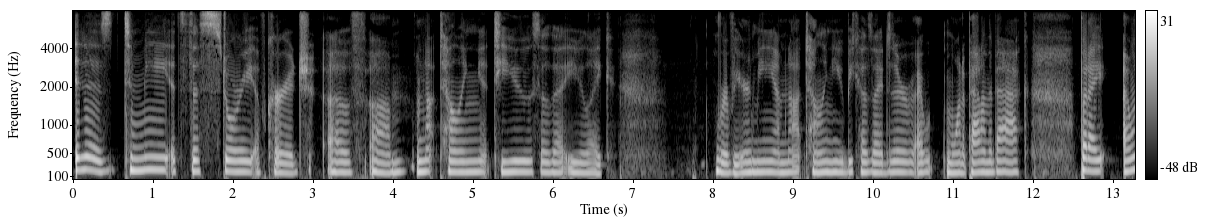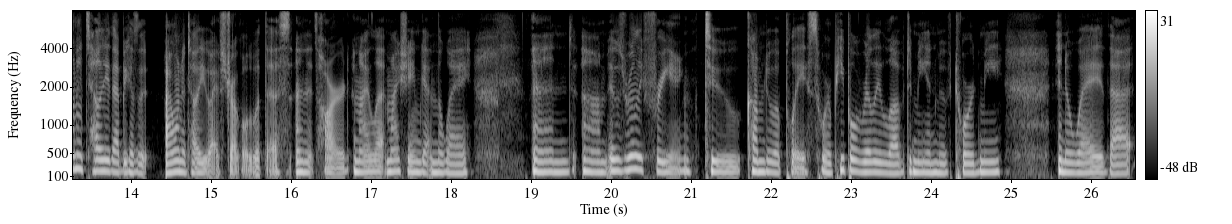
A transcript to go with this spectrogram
it is to me it's this story of courage of um, i'm not telling it to you so that you like revere me. I'm not telling you because i deserve i want a pat on the back. But i i want to tell you that because it, i want to tell you i've struggled with this and it's hard and i let my shame get in the way. And um, it was really freeing to come to a place where people really loved me and moved toward me in a way that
